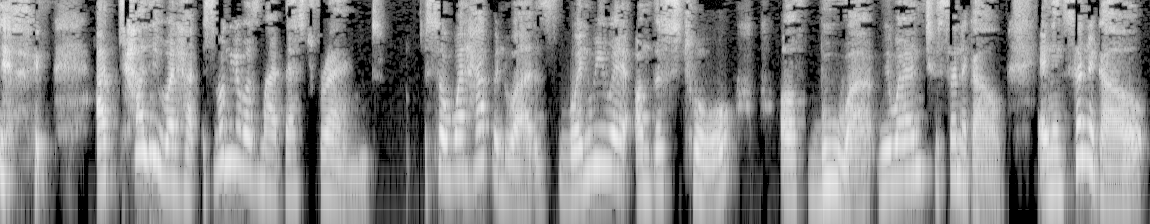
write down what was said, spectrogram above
I tell you what happened. Sibongile was my best friend. So what happened was when we were on this tour of Bua, we went to Senegal and in Senegal,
